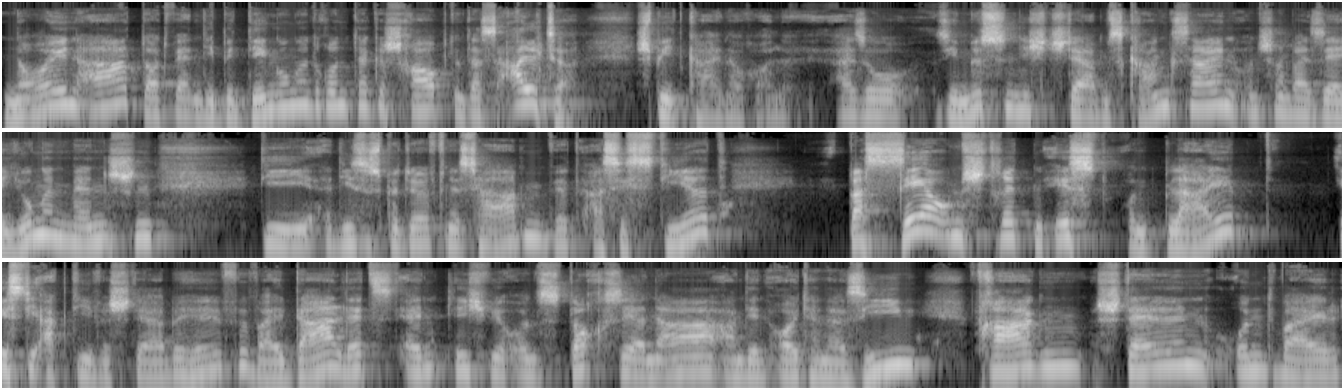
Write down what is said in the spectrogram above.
neuen Art. Dort werden die Bedingungen runtergeschraubt und das Alter spielt keine Rolle. Also sie müssen nicht sterbenskrank sein und schon bei sehr jungen Menschen, die dieses Bedürfnis haben, wird assistiert. Was sehr umstritten ist und bleibt, ist die aktive Sterbehilfe, weil da letztendlich wir uns doch sehr nah an den Euthanasie-Fragen stellen und weil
